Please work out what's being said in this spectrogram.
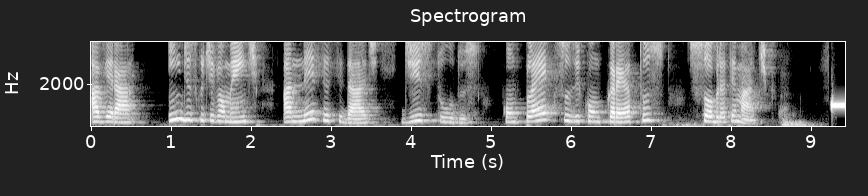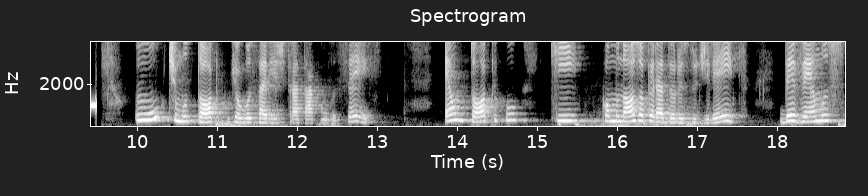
haverá indiscutivelmente a necessidade de estudos complexos e concretos sobre a temática. Um último tópico que eu gostaria de tratar com vocês é um tópico que, como nós operadores do direito, devemos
